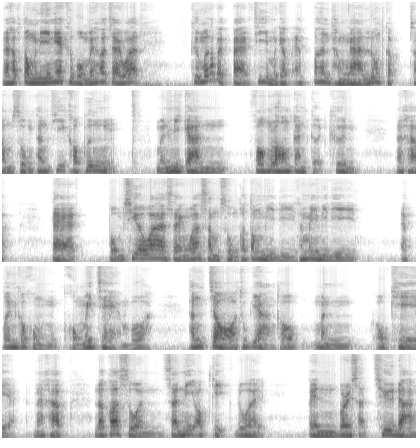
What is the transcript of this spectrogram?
นะครับ ตรงนี้เนี่ยคือผมไม่เข้าใจว่า คือมันก็แปลกๆที่เหมือนกับ Apple ทำงานร่วมกับ Samsung ทั้งที่เขาเพิ่งเหมือนมีการฟ้องร้องกันเกิดขึ้นนะครับ แต่ผมเชื่อว่าแสดงว่า Samsung เขาต้องมีดี ถ้าไม่มีดี Apple ก็คงคงไม่แจมบ่วทั้งจอทุกอย่างเขามันโอเคนะครับ แล้วก็ส่วน Sunny Optics ด้วย เป็นบริษัทชื่อดัง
